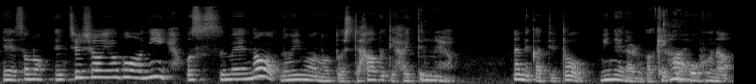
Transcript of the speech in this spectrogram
で、その熱中症予防におすすめの飲み物としてハーブティー入ってるのよ。なんでかっていうと、ミネラルが結構豊富な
